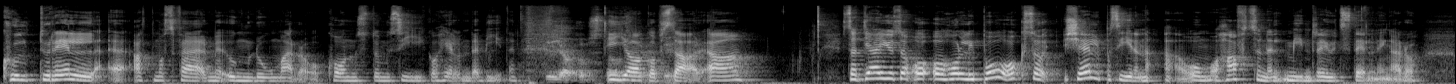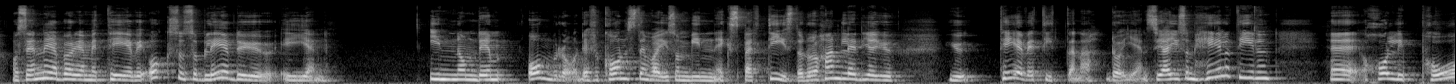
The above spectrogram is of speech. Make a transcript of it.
kulturell eh, atmosfär med ungdomar och konst och musik och hela den där biten. I Jakobstad? I Jakobstad, ja. Så att jag har ju så, och, och hållit på också själv på sidan eh, om och haft sådana mindre utställningar. Och, och sen när jag började med TV också så blev det ju igen inom det området, för konsten var ju som min expertis och då handledde jag ju, ju TV-tittarna då igen. Så jag har ju som hela tiden eh, hållit på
